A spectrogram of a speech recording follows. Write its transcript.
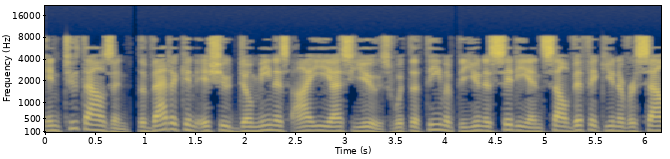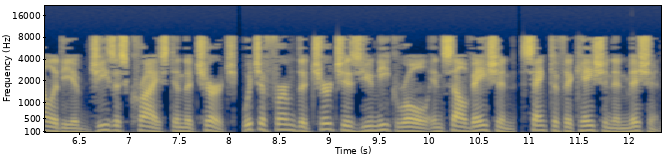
In 2000, the Vatican issued Dominus Iesus with the theme of the unicity and salvific universality of Jesus Christ and the Church, which affirmed the Church's unique role in salvation, sanctification and mission.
